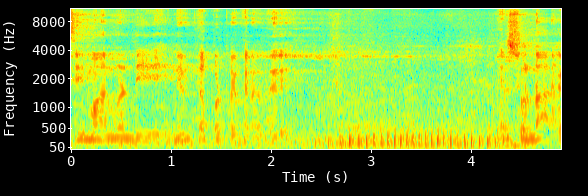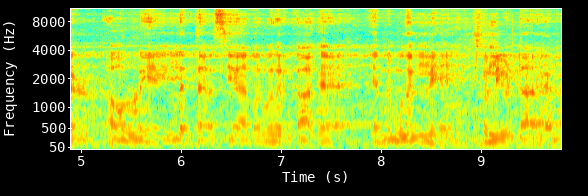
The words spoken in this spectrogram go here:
சீமான் வண்டி நிறுத்தப்பட்டிருக்கிறது என்று சொன்னார்கள். அவருடைய இல்லத்தரசியார் வருவதற்காக என்று முதலிலே சொல்லிவிட்டார்கள்.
